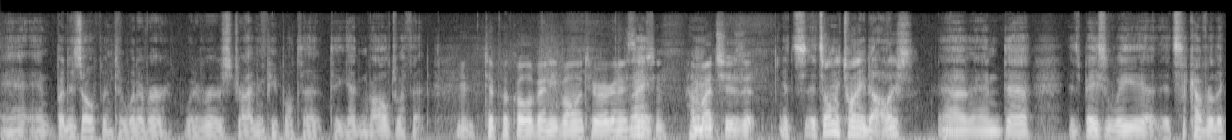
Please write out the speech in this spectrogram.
And, and but it's open to whatever whatever is driving people to, to get involved with it. Yeah, typical of any volunteer organization. How right. much is it? It's it's only twenty dollars, uh, and uh, it's basically uh, it's to cover the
